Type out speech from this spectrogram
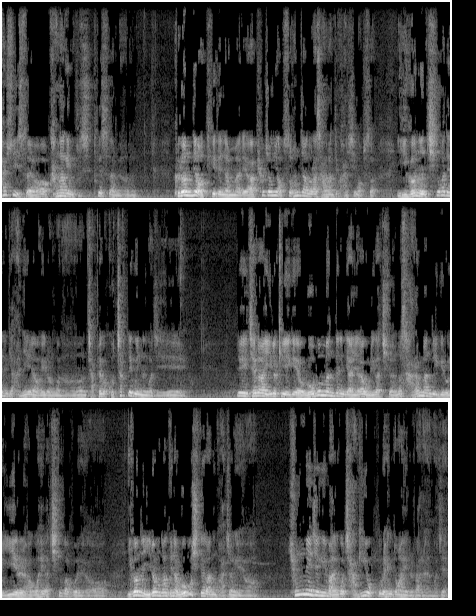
할 수 있어요. 강하게 프레스- 프레스하면. 그런데 어떻게 되냔 말이야. 표정이 없어. 혼자 놀아. 사람한테 관심 없어. 이거는 치료가 되는 게 아니에요. 이런 거는. 자폐가 고착되고 있는 거지. 이 제가 이렇게 얘기해요. 로봇 만드는 게 아니라 우리가 치료하는 건 사람 만들기로 이해를 하고 해야 치료가 보여요. 이거는 이런 건 그냥 로봇이 돼가는 과정이에요. 흉내쟁이 말고 자기 욕구로 행동하기를 바라는 거지.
